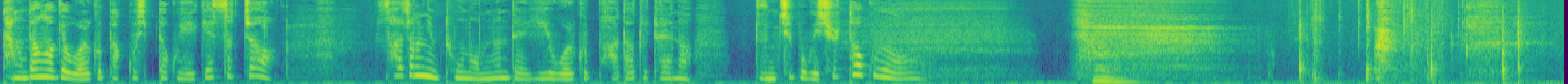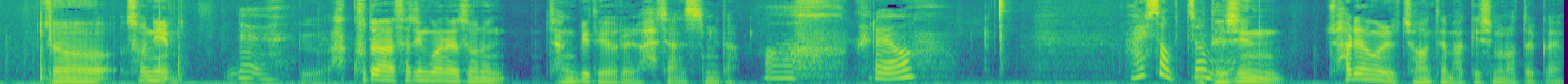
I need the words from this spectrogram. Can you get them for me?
당당하게 월급 받고 싶다고 얘기했었죠. 사장님 돈 없는데 이 월급 받아도 되나 눈치 보기 싫다고요. 저 손님. 네. 그 하쿠다 사진관에서는 장비 대여를 하지 않습니다. 아, 그래요? 할 수 없죠. 뭐. 대신 촬영을 저한테 맡기시면 어떨까요?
